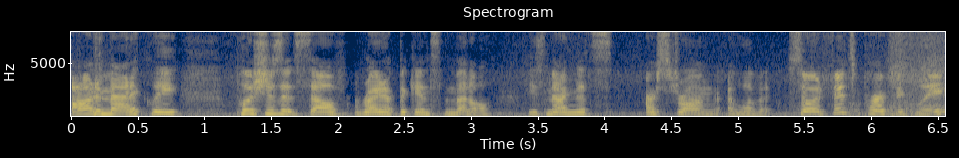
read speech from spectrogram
automatically pushes itself right up against the metal. These magnets are strong, I love it. So it fits perfectly.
